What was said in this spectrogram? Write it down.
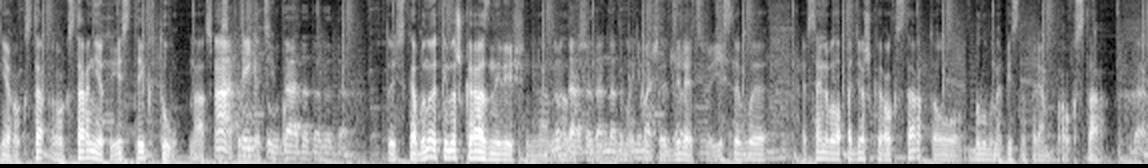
Не, Rockstar, Rockstar нету, есть Take-Two на списке А, Take-Two, да-да-да-да. То есть, как бы, ну, это немножко разные вещи, не надо, ну, надо да, да, да, надо ну, понимать, что отделять все. Если бы угу. официально была поддержка Rockstar, то было бы написано прям Rockstar. Да, да,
